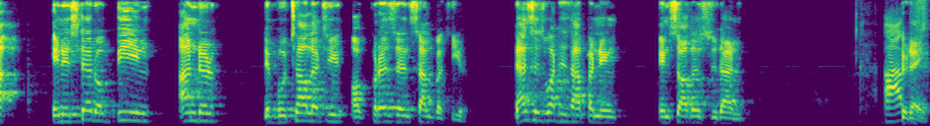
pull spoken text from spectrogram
uh, instead of being under the brutality of President Salva Kiir. That is what is happening in Southern Sudan today.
